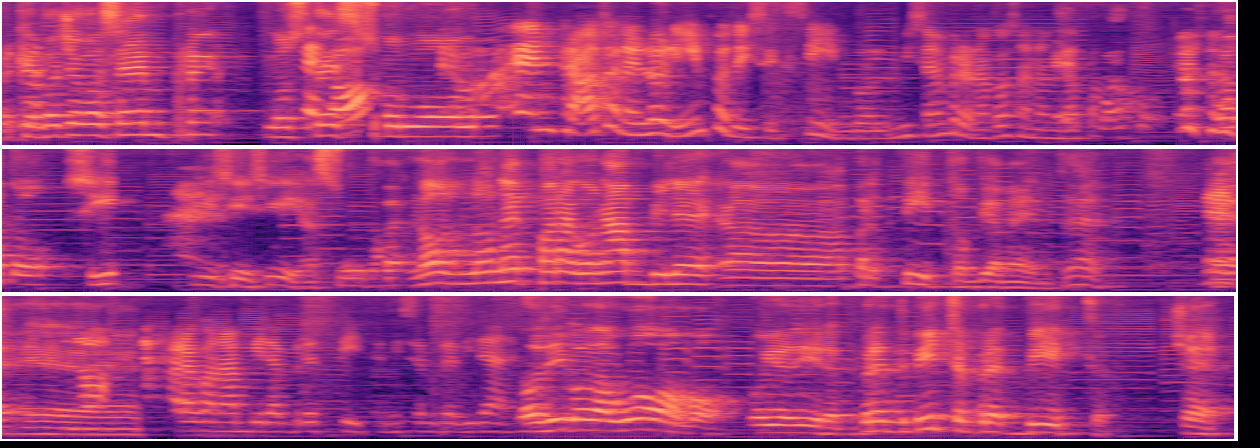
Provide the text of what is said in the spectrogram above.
Perché faceva sempre lo Però stesso ruolo. È entrato nell'Olimpo dei sex symbol. Mi sembra una cosa non È da poco. sì, sì, sì, sì, assolutamente. No, non è paragonabile eh, a Brad Pitt, ovviamente. eh. Brad- Eh, eh, no, non è paragonabile a Brad Pitt, mi sembra evidente. Lo dico da uomo, voglio dire, Brad Pitt è Brad Pitt. Cioè,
